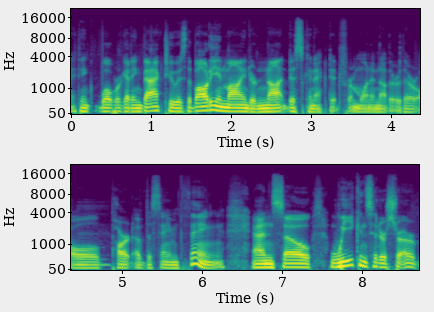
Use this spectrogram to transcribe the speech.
I think what we're getting back to is the body and mind are not disconnected from one another. They're all mm. part of the same thing. And so we consider, or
